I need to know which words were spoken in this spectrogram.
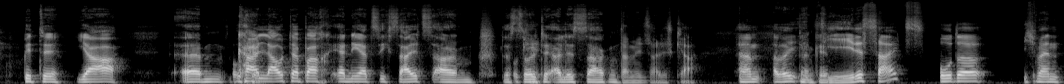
bitte, ja. Ähm, okay. Karl Lauterbach ernährt sich salzarm. Das okay. sollte alles sagen. Damit ist alles klar. Ähm, aber Danke. jedes Salz? Oder ich meine,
